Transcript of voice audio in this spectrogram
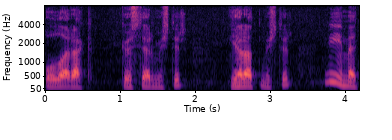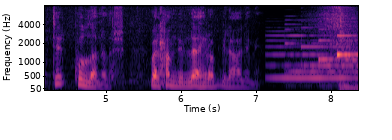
olarak göstermiştir, yaratmıştır. Nimettir, kullanılır. Velhamdülillahi Rabbil Alemin. you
